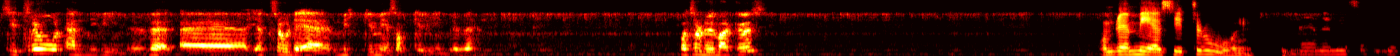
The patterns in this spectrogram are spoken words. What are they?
citron än i vindruvor. Eh, jag tror det är mycket mer socker i vindruvor. Vad tror du Marcus? Om det är mer citron. Nej, men min socker.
